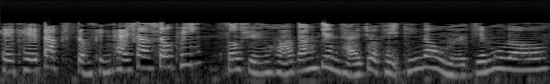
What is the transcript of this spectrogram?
KKBox 等平台上收听，搜寻华冈电台就可以听到我们的节目喽。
